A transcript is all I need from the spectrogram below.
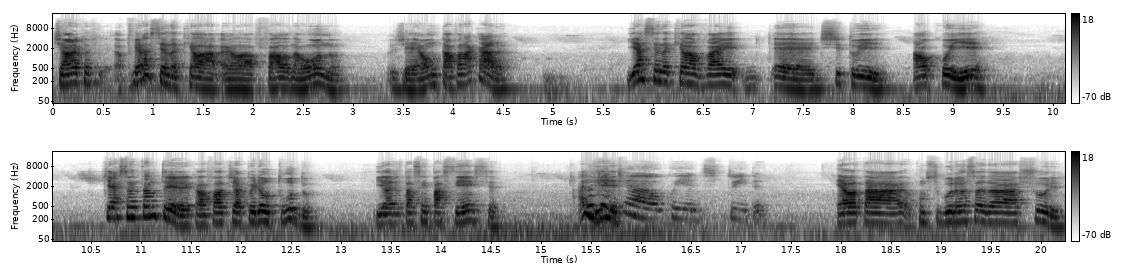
tinha hora que eu- a primeira cena que ela, ela fala na ONU já é um tapa na cara. E a cena que ela vai é, destituir Alcoie, que é a cena que tá no trailer, que ela fala que já perdeu tudo e ela já tá sem paciência. Por que, Ali, que a Alcoia é destituída? ela tá com segurança da Shuri.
